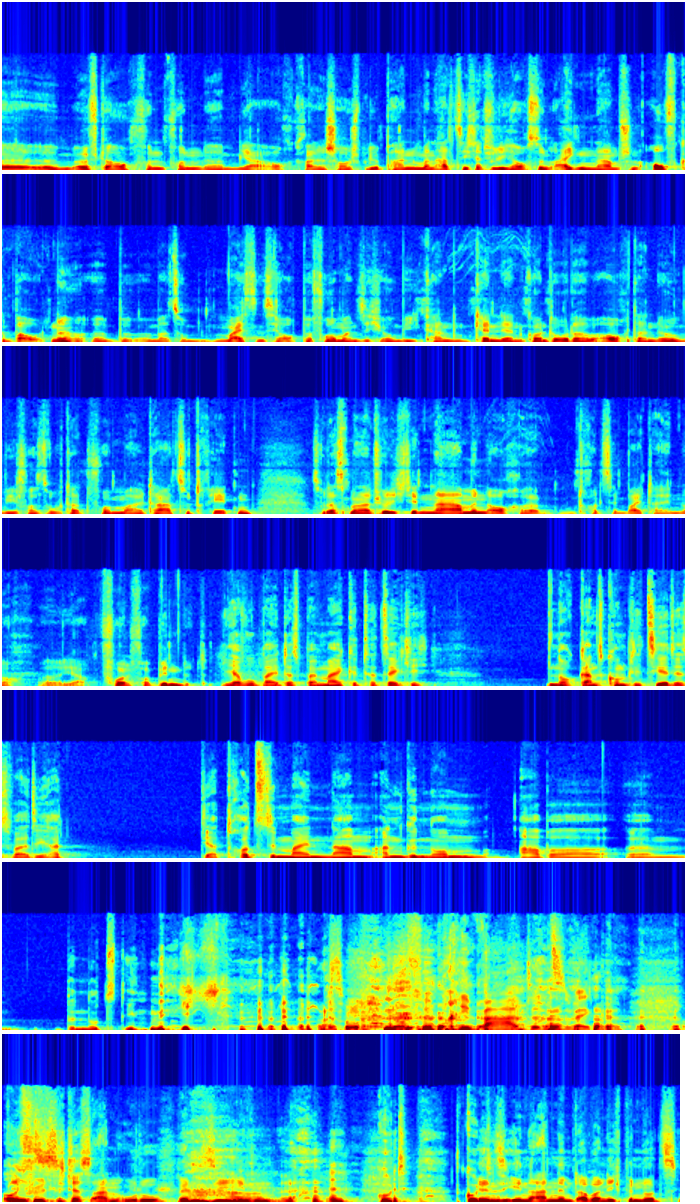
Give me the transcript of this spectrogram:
öfter auch von, von ähm, ja, auch gerade Schauspielpaaren. Man hat sich natürlich auch so einen eigenen Namen schon aufgebaut, ne? Also meistens ja auch bevor man sich irgendwie kann, kennenlernen konnte oder auch dann irgendwie versucht hat, vom Altar zu treten, sodass man natürlich den Namen auch äh, trotzdem weiterhin noch äh, ja, voll verbindet. Ja, wobei das bei Maike tatsächlich noch ganz kompliziert ist, weil sie hat ja trotzdem meinen Namen angenommen, aber ähm, benutzt ihn nicht. Achso. Nur für private Zwecke. Wie Und fühlt sich das an, Udo, wenn sie ihn, äh, gut, gut. wenn sie ihn annimmt, aber nicht benutzt?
